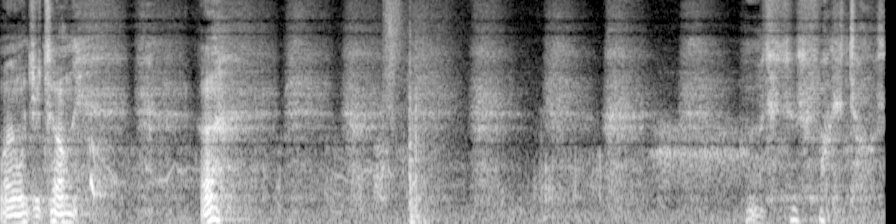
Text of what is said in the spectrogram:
Why won't you tell me? Huh? Why don't you just fucking tell us?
